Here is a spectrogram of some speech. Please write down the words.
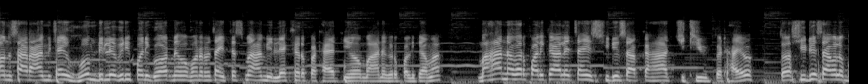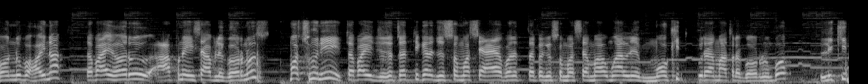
अनुसार हामी चाहिँ होम डेलिभरी पनि गर्ने हो भनेर चाहिँ त्यसमा हामी लेखेर पठाएको थियौँ महानगरपालिकामा। महानगरपालिकाले चाहिँ सिडिओ साहब कहाँ चिठी पठायो। तर सिडिओ साहबले भन्नुभयो होइन तपाईँहरू आफ्नै हिसाबले गर्नुहोस्। म छु नि तपाईँ जतिखेर जो समस्या आयो भने तपाईँको समस्यामा उहाँले मौखित कुरा मात्र गर्नुभयो। लिखित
